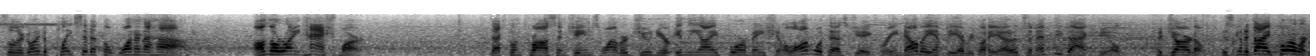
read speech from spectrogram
so they're going to place it at the one and a half on the right hash mark. Declan Cross and James Wilder Jr. in the I formation, along with S.J. Green. Now they empty everybody out. It's an empty backfield. Fajardo is going to dive forward.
